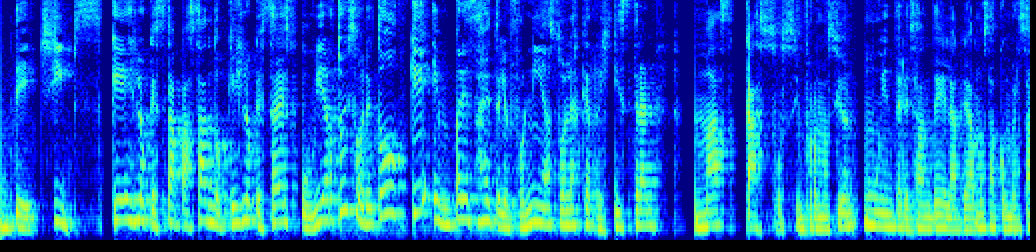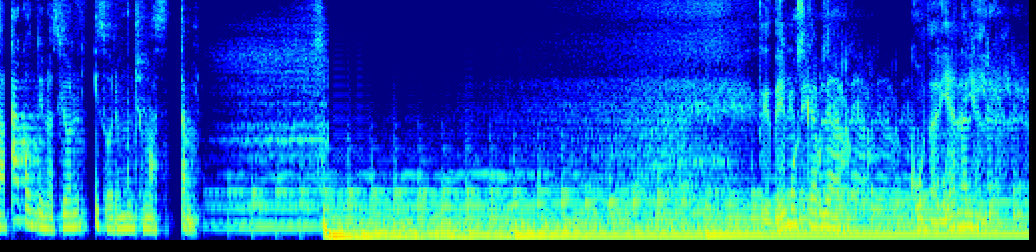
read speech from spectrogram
de chips. ¿Qué es lo que está pasando? ¿Qué es lo que está descubierto? Y sobre todo, ¿qué empresas de telefonía son las que registran más casos? Información muy interesante de la que vamos a conversar a continuación y sobre mucho más también. Tenemos que hablar con Ariana Lira.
